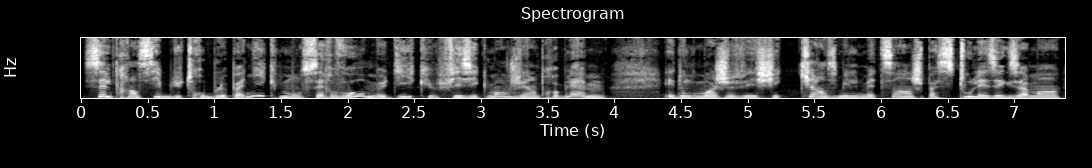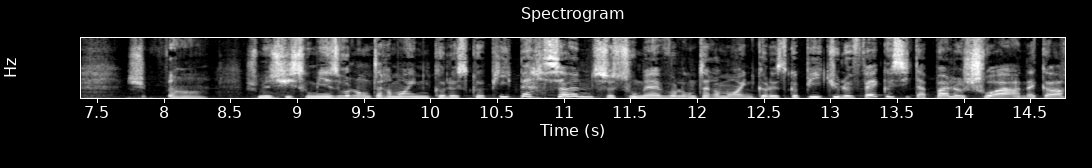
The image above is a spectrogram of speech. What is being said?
c'est le principe du trouble panique. Mon cerveau me dit que physiquement, j'ai un problème. Et donc, moi, je vais chez 15 000 médecins, je passe tous les examens. Je, hein, je me suis soumise volontairement à une coloscopie. Personne se soumet volontairement à une coloscopie. Tu le fais que si t'as pas le choix, d'accord?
